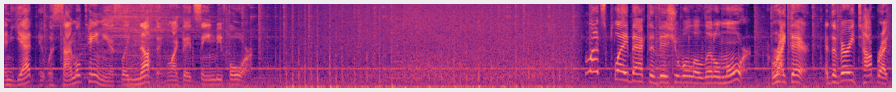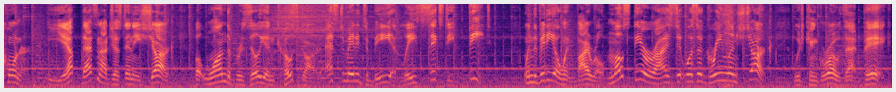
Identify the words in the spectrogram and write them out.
and yet it was simultaneously nothing like they'd seen before. Let's play back the visual a little more. Right there, at the very top right corner. Yep, that's not just any shark, but one the Brazilian Coast Guard estimated to be at least 60 feet. When the video went viral, most theorized it was a Greenland shark, which can grow that big.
